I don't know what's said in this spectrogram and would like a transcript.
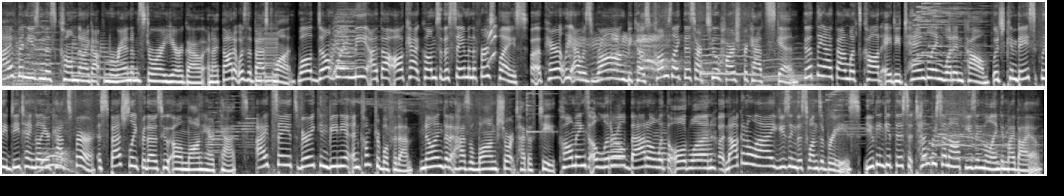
I've been using this comb that I got from a random store a year ago, and I thought it was the best one. Well, don't blame me. I thought all cat combs are the same in the first place. But apparently I was wrong because combs like this are too harsh for cat's skin. Good thing I found what's called a detangling wooden comb, which can basically detangle your cat's fur, especially for those who own long-haired cats. I'd say it's very convenient and comfortable for them, knowing that it has a long, short type of teeth. Combing's a literal battle with the old one, but not gonna lie, using this one's a breeze. You can get this at 10% off using the link in my bio.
